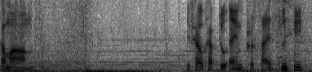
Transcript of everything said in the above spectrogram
Come on. If I'll have to aim precisely.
